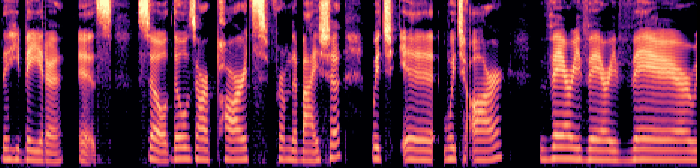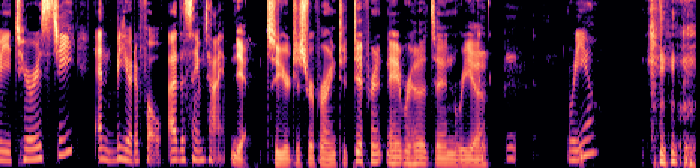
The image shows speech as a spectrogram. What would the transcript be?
the Ribeira is. So those are parts from the Baixa which uh, which are very very very touristy and beautiful at the same time. Yeah. So you're just referring to different neighborhoods in Rio. Rio?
